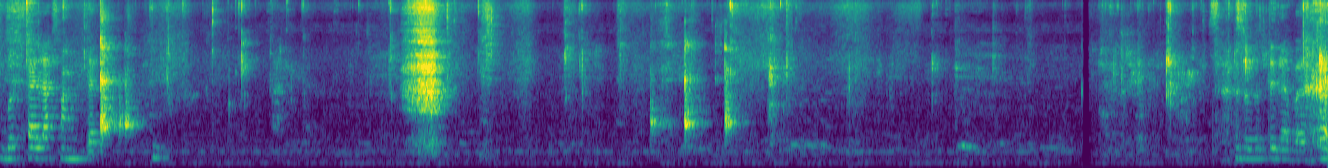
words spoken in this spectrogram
बसायला सरस्वतीला बघा.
